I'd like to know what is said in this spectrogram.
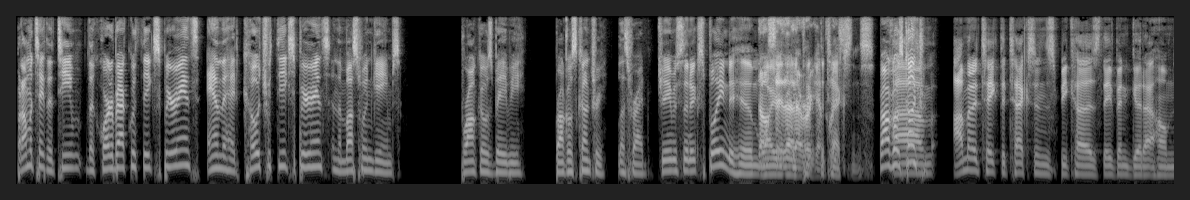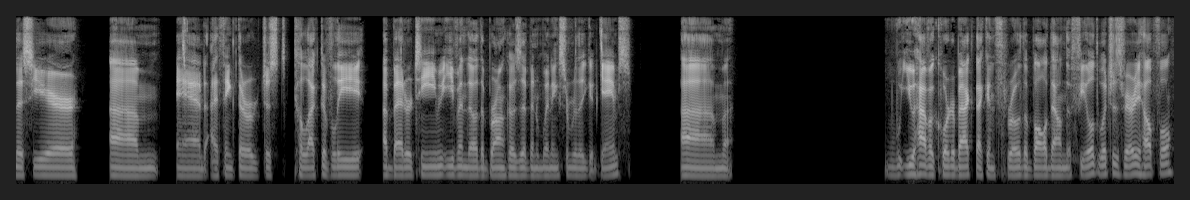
but I'm gonna take the team, the quarterback with the experience, and the head coach with the experience in the must-win games. Broncos, baby. Broncos country. Let's ride. Jameson, explain to him Don't why say you're that gonna ever pick again, the please. Texans. Broncos country. Um, I'm going to take the Texans because they've been good at home this year. Um, and I think they're just collectively a better team, even though the Broncos have been winning some really good games. Um, w- you have a quarterback that can throw the ball down the field, which is very helpful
